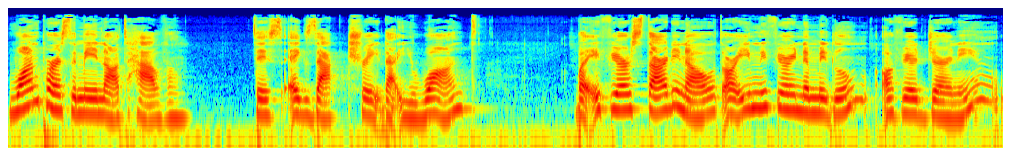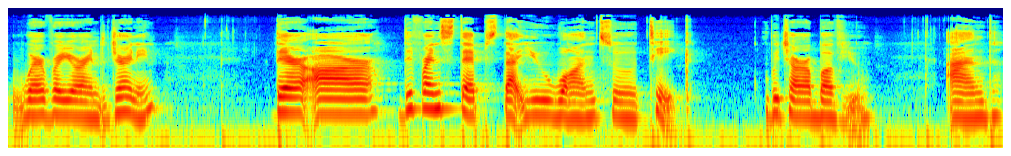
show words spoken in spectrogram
one person may not have this exact trait that you want, but if you're starting out, or even if you're in the middle of your journey, wherever you're in the journey, there are different steps that you want to take, which are above you. And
